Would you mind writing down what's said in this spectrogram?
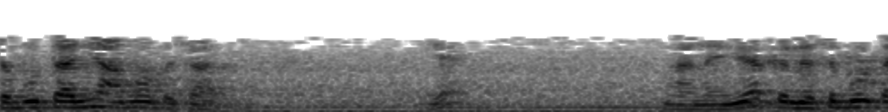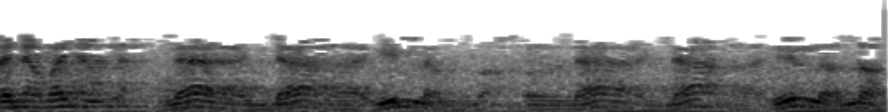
sebutannya amat besar. Ya. Maknanya kena sebut banyak-banyak lah la ilaha illallah la ilaha illallah.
